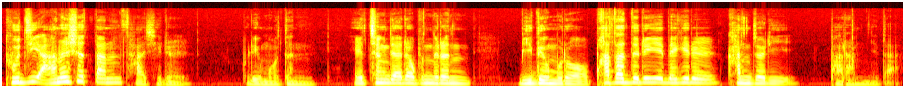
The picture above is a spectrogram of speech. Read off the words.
두지 않으셨다는 사실을 우리 모든 애청자 여러분들은 믿음으로 받아들이게 되기를 간절히 바랍니다.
